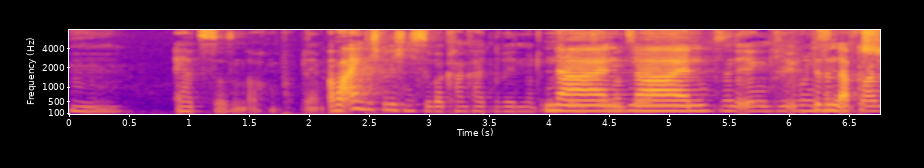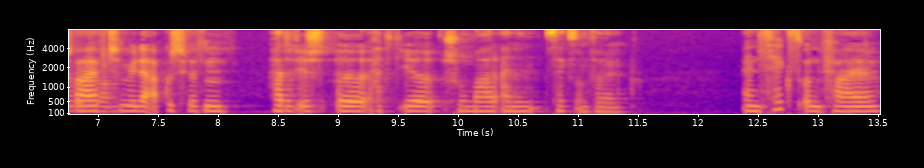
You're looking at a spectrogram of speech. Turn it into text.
Mag. Ärzte sind auch ein Problem. Aber eigentlich will ich nicht so über Krankheiten reden und über Nein, und so. nein. Wir sind irgendwie übrigens Wir sind abgeschweift, schon wieder abgeschwiffen. Hattet ihr, äh, hattet ihr schon mal einen Sexunfall? Ein Sexunfall.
